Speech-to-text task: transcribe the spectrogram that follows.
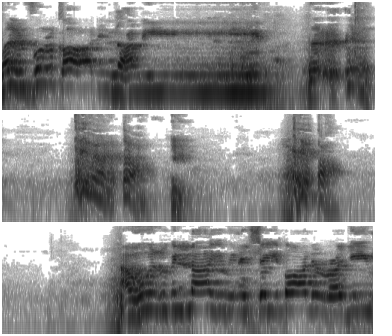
والفرقان الحميد أعوذ بالله من الشيطان الرجيم.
